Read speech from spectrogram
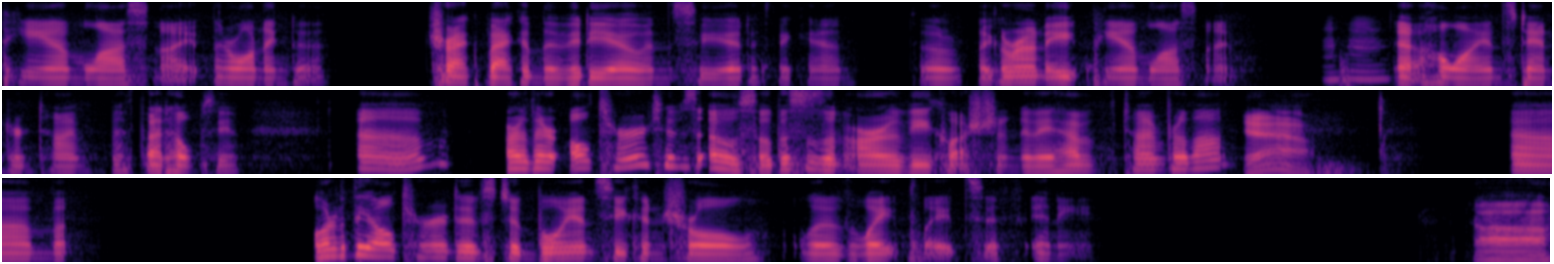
p.m. last night. They're wanting to track back in the video and see it if they can. So like around 8 p.m. last night Mm -hmm. at Hawaiian Standard Time, if that helps you. Um, are there alternatives? Oh, so this is an ROV question. Do we have time for that? Yeah. Um, what are the alternatives to buoyancy control with weight plates, if any? Uh,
